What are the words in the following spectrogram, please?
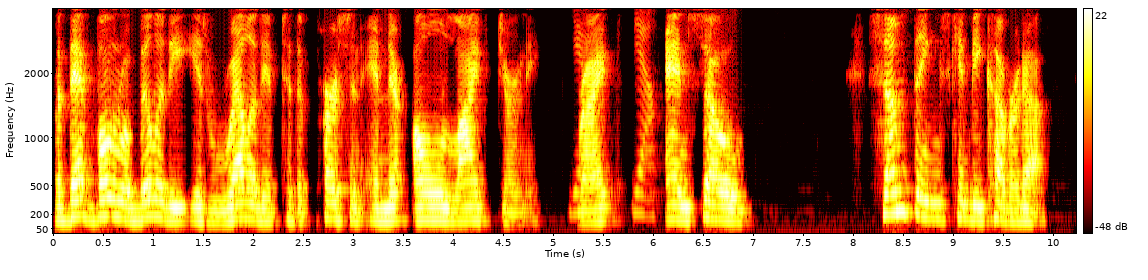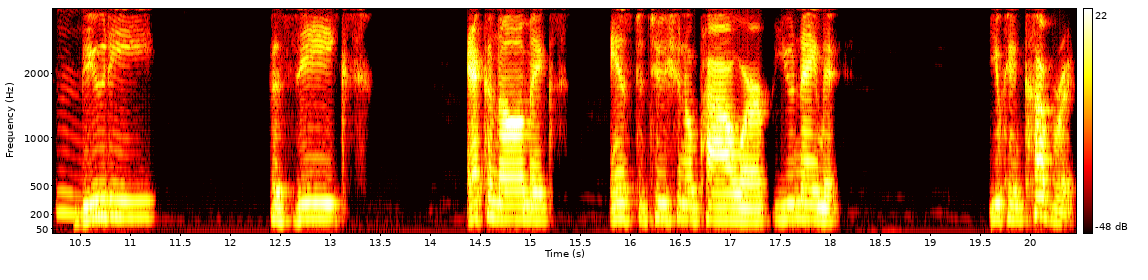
But that vulnerability is relative to the person and their own life journey, Yeah. right? Yeah. And so some things can be covered up Mhm. beauty, physiques, economics, institutional power, you name it, you can cover it.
